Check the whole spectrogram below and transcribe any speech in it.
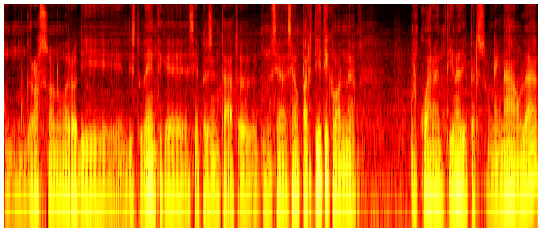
un grosso numero di, di, studenti che si è presentato. Siamo, partiti con una quarantina di persone in aula,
